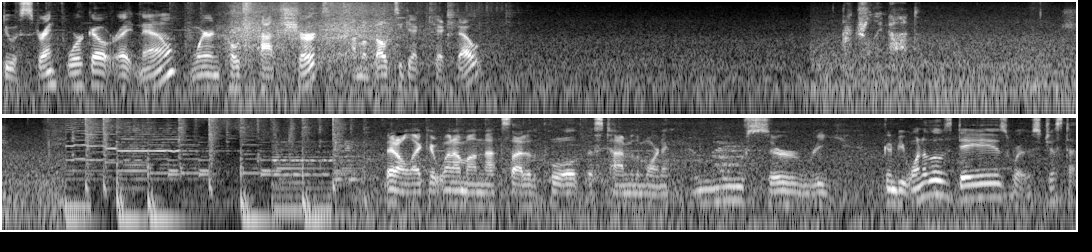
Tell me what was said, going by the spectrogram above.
Do a strength workout right now. wearing Coach Pat's shirt. I'm about to get kicked out. Actually not. They don't like it when I'm on that side of the pool at this time of the morning. Ooh, sirree. Gonna be one of those days where there's just a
